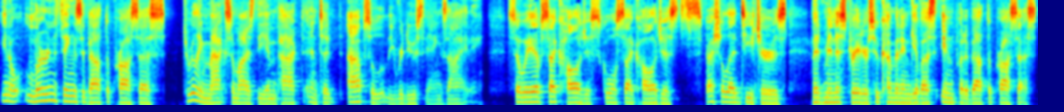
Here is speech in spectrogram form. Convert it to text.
you know, learn things about the process to really maximize the impact and to absolutely reduce the anxiety. So we have psychologists, school psychologists, special ed teachers, administrators who come in and give us input about the process.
